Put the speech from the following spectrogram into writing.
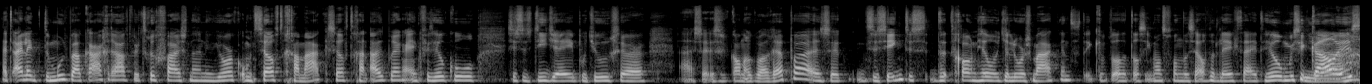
Uiteindelijk de moed bij elkaar geraapt, weer terugverhuisd naar New York om het zelf te gaan maken, zelf te gaan uitbrengen. En ik vind het heel cool. Ze is dus DJ, producer. eh, ze, ze kan ook wel rappen en ze, ze zingt. Dus het, gewoon heel jaloersmakend. Ik heb altijd als iemand van dezelfde leeftijd heel muzikaal Ja. is.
